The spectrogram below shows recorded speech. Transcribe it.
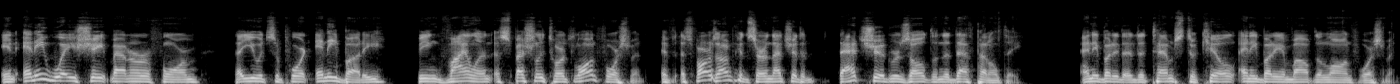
in any way, shape, manner, or form that you would support anybody being violent, especially towards law enforcement. If, as far as I'm concerned, that should that should result in the death penalty. Anybody that attempts to kill anybody involved in law enforcement.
